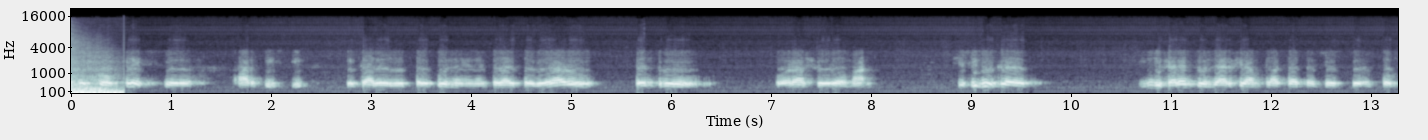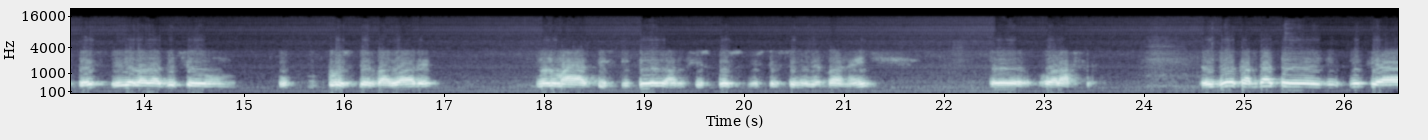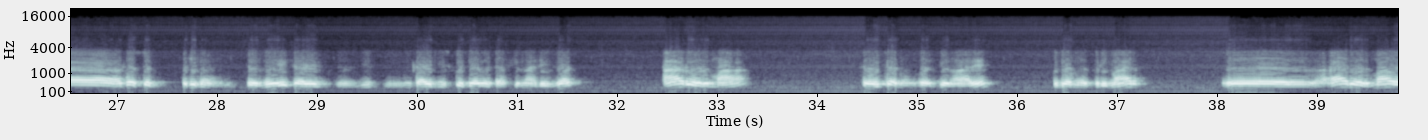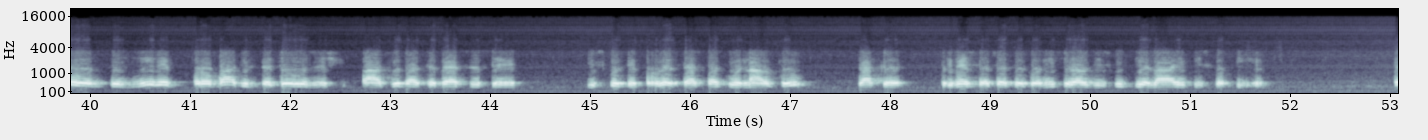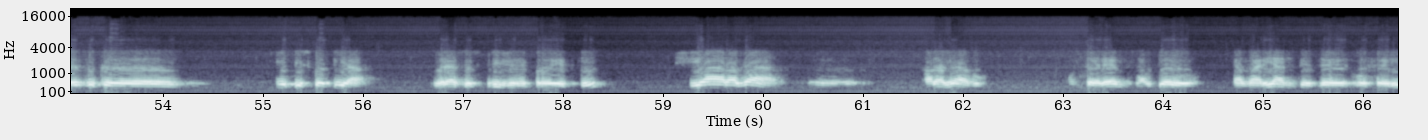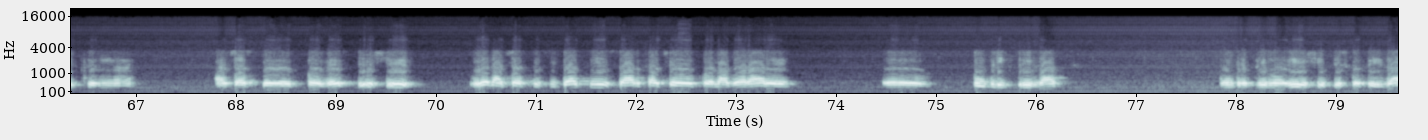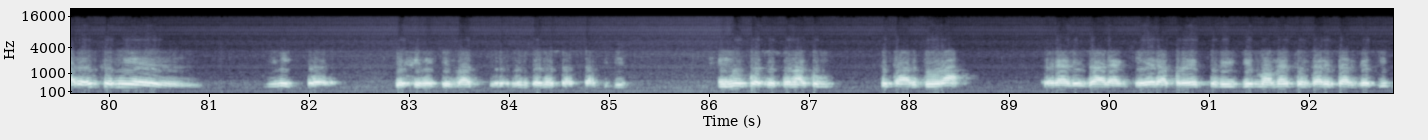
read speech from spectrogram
proiectul complex uh, artistic pe care îl propune Nicolae Tăduraru pentru orașul roman și sigur că indiferent unde ar fi amplasat acest uh, complex, el ar aduce un, un plus de valoare nu numai artistică, am și spus niște sume de bani aici, uh, orașul. Deocamdată discuția episcopie. Pentru că episcopia vrea să sprijine proiectul și ea ar avea, uh, ar avea un, un teren sau două ca variante de oferit în uh, această poveste și în această situație s-ar face o colaborare uh, public-privat între primărie și episcopie. Dar încă nu e nimic uh, definitivat, încă nu s-a stabilit. Și nu pot să spun acum cât ar dura realizarea, încheierea proiectului din momentul în care s-ar găsi,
